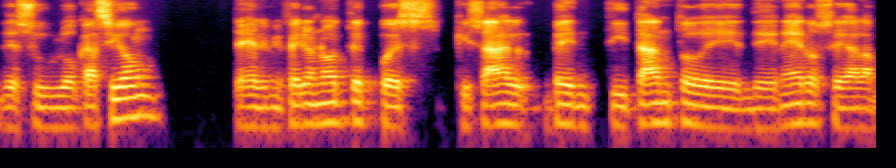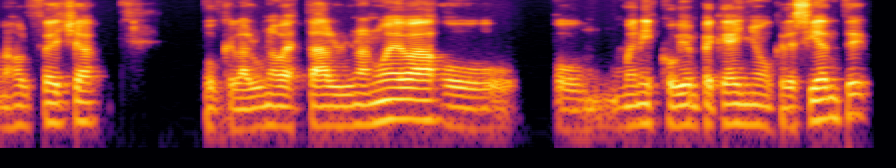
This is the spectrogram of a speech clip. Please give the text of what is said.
de su locación. Desde el hemisferio norte, pues quizás el veintitanto de, de enero sea la mejor fecha, porque la luna va a estar luna nueva o, o un menisco bien pequeño creciente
